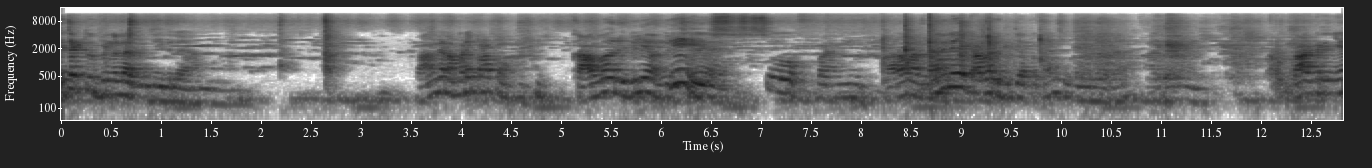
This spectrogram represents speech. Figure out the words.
எஜெக்டர் பின்னெல்லாம் இருக்கு ஜி இதில். வாங்க நம்மளே பார்ப்போம். கவர் இதுலேயே வந்துருச்சு. ஸோ பரவாயில்ல. இதுலேயே கவர் இருந்துச்சு அப்போ கேன்சல் பண்ணிடுறேன் பார்க்குறீங்க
